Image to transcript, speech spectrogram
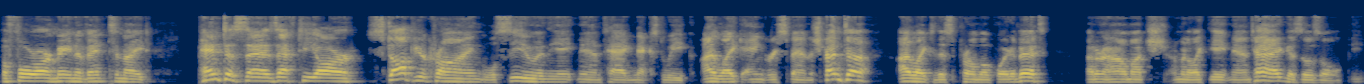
before our main event tonight. Penta says, FTR, stop your crying. We'll see you in the eight man tag next week. I like Angry Spanish Penta. I liked this promo quite a bit. I don't know how much I'm going to like the eight man tag, as those will be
